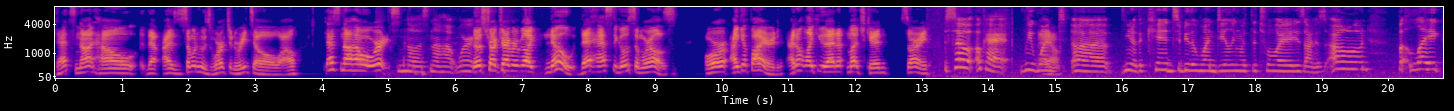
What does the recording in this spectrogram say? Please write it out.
That's not how that. As someone who's worked in retail a while, that's not how it works. no, that's not how it works. Those truck drivers would be like, "No, that has to go somewhere else, or I get fired. I don't like you that much, kid. Sorry." So okay, we want uh you know the kid to be the one dealing with the toys on his own, but like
